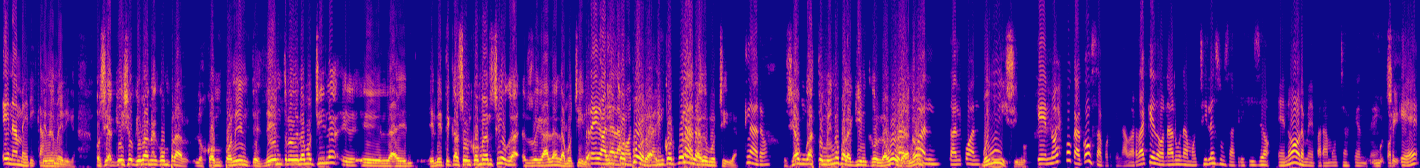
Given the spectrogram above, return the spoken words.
En América. en América. O sea, aquellos que van a comprar los componentes dentro de la mochila, eh, eh, la- en, en este caso el comercio ga- regala la mochila. Regala la incorpora, mochila. Incorpora Claro. la mochila. Claro, O sea, un gasto menos para quien colabora, tal ¿no? cual, tal cual. Buenísimo. que no es poca cosa, porque la verdad que donar una mochila es un sacrificio enorme para mucha gente, sí. porque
